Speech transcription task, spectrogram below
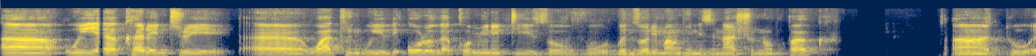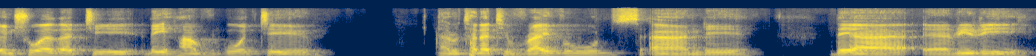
Uh, we are currently uh, working with all of the communities of Rwenzori Mountains National Park uh, to ensure that uh, they have got uh, alternative livelihoods and uh, they are really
